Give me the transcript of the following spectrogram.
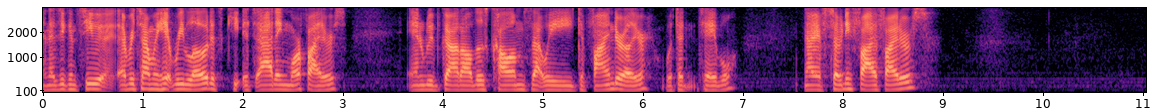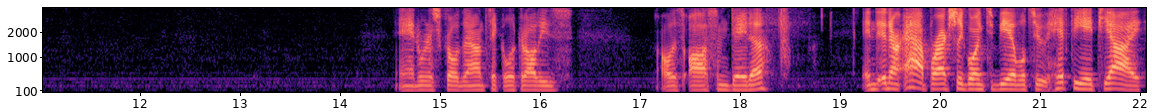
And as you can see, every time we hit reload, it's, it's adding more fighters. And we've got all those columns that we defined earlier with the table. Now we have 75 fighters. And we're going to scroll down, take a look at all these, all this awesome data. And in our app, we're actually going to be able to hit the API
